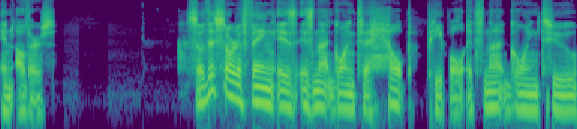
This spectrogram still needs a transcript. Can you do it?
in others so this sort of thing is is not going to help people it's not going to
